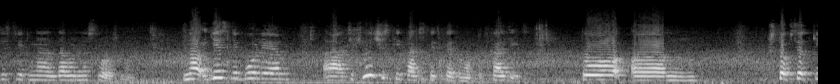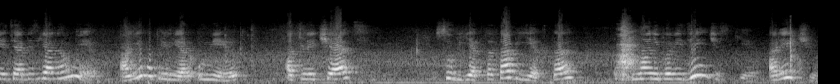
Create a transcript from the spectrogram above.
действительно довольно сложный. Но если более а, технически, так сказать, к этому подходить, то эм, что все-таки эти обезьяны умеют? Они, например, умеют отличать субъект от объекта, но не поведенчески, а речью.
